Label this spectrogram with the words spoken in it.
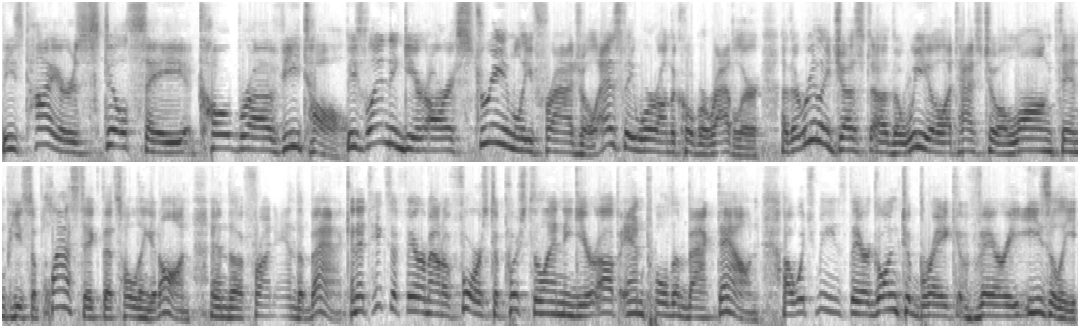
These tires still say Cobra VTOL. These landing gear are extremely fragile, as they were on the Cobra Rattler. Uh, they're really just uh, the wheel attached to a long, thin piece of plastic that's holding it on, in the front and the back. And and it takes a fair amount of force to push the landing gear up and pull them back down, uh, which means they are going to break very easily.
